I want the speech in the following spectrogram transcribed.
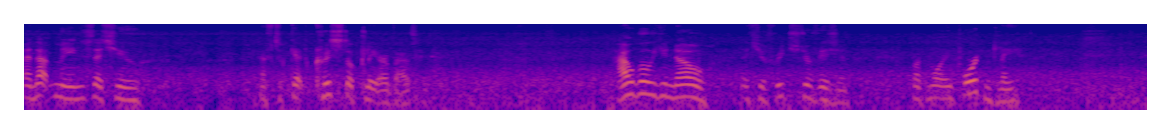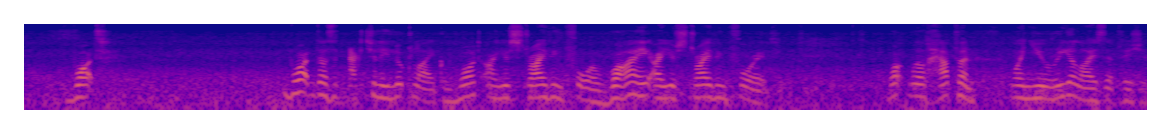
And that means that you have to get crystal clear about it. How will you know that you've reached your vision? But more importantly, what what does it actually look like? What are you striving for? Why are you striving for it? What will happen when you realize that vision?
